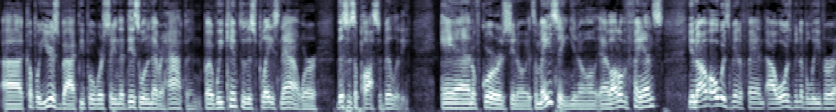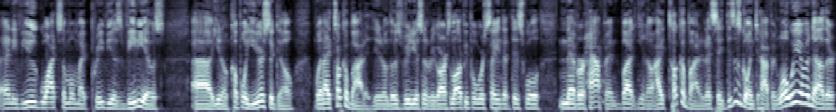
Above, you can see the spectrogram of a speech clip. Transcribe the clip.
uh, a couple years back, people were saying that this will never happen. But we came to this place now where this is a possibility. And of course, you know, it's amazing. You know, a lot of the fans, you know, I've always been a fan. I've always been a believer. And if you watch some of my previous videos, uh, you know, a couple of years ago when I talk about it, you know, those videos in regards, a lot of people were saying that this will never happen. But, you know, I talk about it. I say, this is going to happen one way or another.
